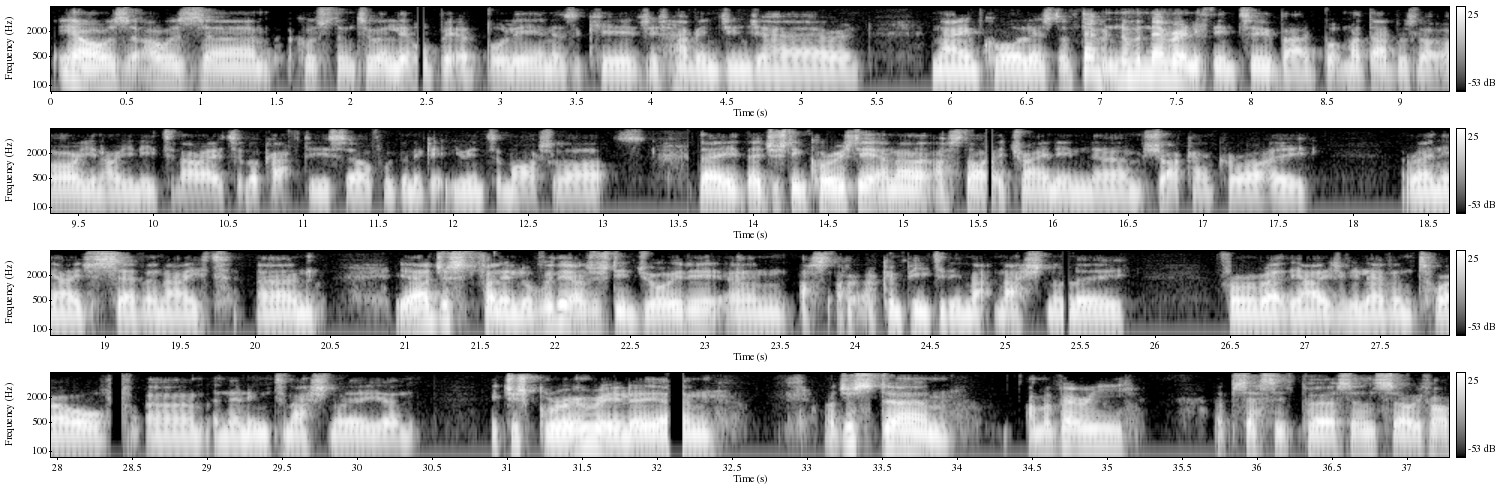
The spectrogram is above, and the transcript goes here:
you know, I was I was um, accustomed to a little bit of bullying as a kid, just having ginger hair and name calling stuff. Never, never, never anything too bad. But my dad was like, "Oh, you know, you need to know how to look after yourself. We're going to get you into martial arts." They they just encouraged it, and I, I started training um, Shotokan karate around the age of seven, eight, and yeah, I just fell in love with it. I just enjoyed it, and I, I competed in that nationally from about the age of 11, 12, um, and then internationally, and it just grew really. And I just, um, I'm a very obsessive person, so if I,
